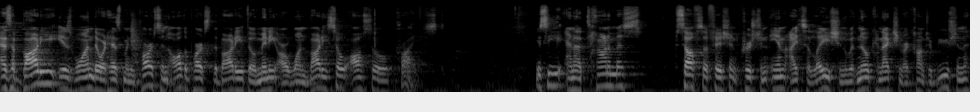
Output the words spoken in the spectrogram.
As a body is one, though it has many parts, and all the parts of the body, though many are one body, so also Christ. You see, an autonomous, self sufficient Christian in isolation with no connection or contribution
